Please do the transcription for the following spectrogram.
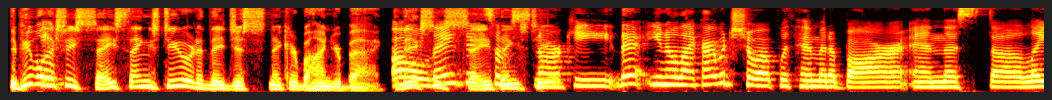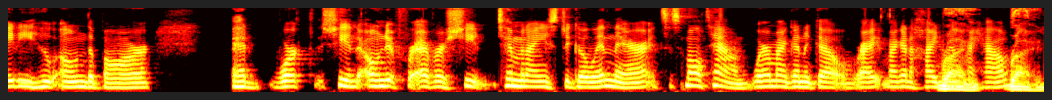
did people actually say things to you, or did they just snicker behind your back? Did oh, they, they did some snarky. You? They, you know, like I would show up with him at a bar, and this the lady who owned the bar had worked, she had owned it forever. She, Tim and I used to go in there. It's a small town. Where am I going to go? Right? Am I going to hide right, in my house? Right.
